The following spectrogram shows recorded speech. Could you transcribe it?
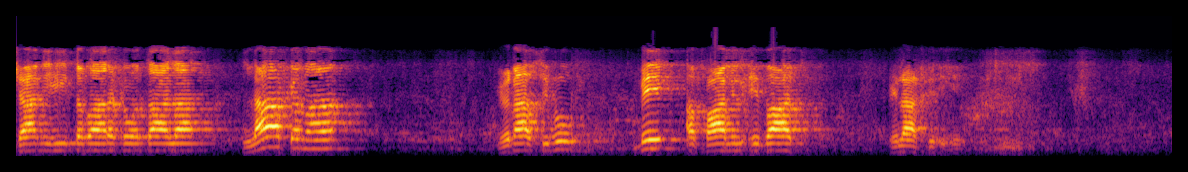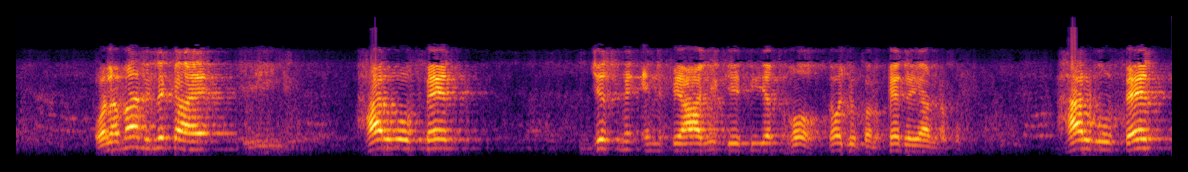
شانی ہی تبارک و تعالی، لا کما يناسب بے افعال العباد الى علماء نے لکھا ہے، ہر وہ فعل جس میں انفعالی کیفیت ہو، توجہ کرو، قید یاد رکھو۔ ہر وہ فعل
